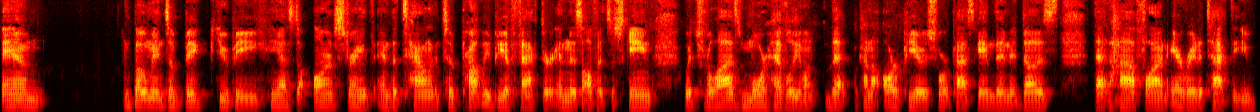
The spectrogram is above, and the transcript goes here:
And Bowman's a big QB. He has the arm strength and the talent to probably be a factor in this offensive scheme, which relies more heavily on that kind of RPO short pass game than it does that high flying air raid attack that you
